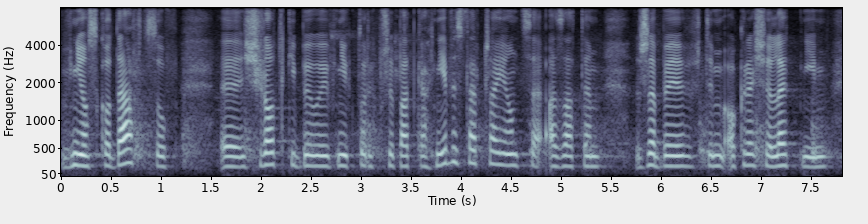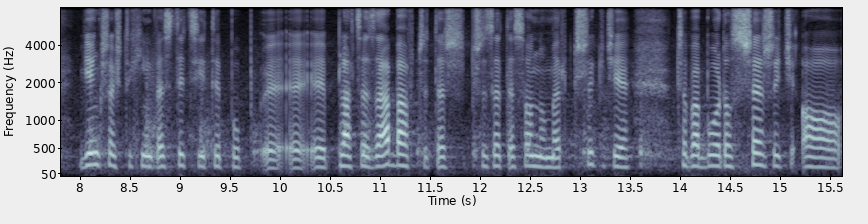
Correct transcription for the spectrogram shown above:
wnioskodawców y, środki były w niektórych przypadkach niewystarczające, a zatem, żeby w tym okresie letnim większość tych inwestycji typu y, y, y, place zabaw, czy też przy ZSO numer 3, gdzie trzeba było rozszerzyć o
